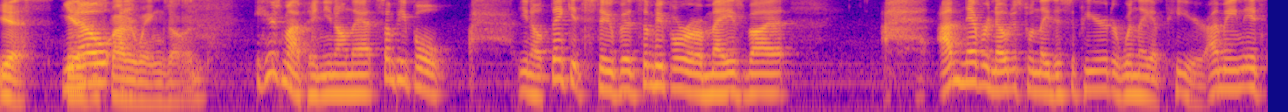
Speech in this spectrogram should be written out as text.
yes You know- spider wings on Here's my opinion on that. Some people, you know, think it's stupid. Some people are amazed by it. I've never noticed when they disappeared or when they appear. I mean, it's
